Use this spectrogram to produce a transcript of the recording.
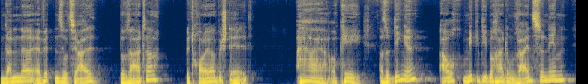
Und dann äh, wird ein Sozialberater, Betreuer bestellt. Ah, okay. Also Dinge auch mit in die Beratung reinzunehmen,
